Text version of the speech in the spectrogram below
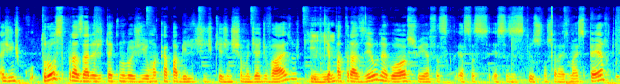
a gente trouxe para as áreas de tecnologia uma capability que a gente chama de advisor, que, uhum. que é uhum. para trazer o negócio e essas, essas, essas skills funcionais mais perto.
